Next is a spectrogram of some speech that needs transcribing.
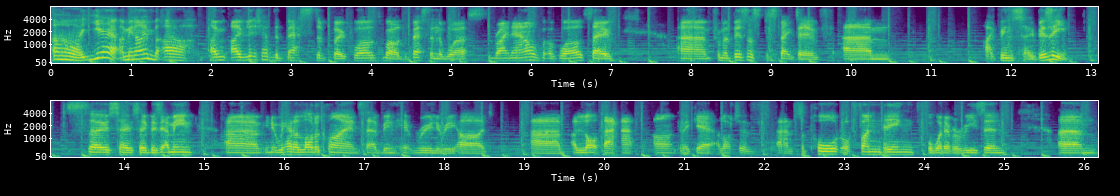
Oh yeah, I mean I'm uh I'm I literally have the best of both worlds. Well, the best and the worst right now of worlds. So um, from a business perspective, um, I've been so busy, so so so busy. I mean, um, you know, we had a lot of clients that have been hit really really hard. Um, a lot that aren't going to get a lot of um, support or funding for whatever reason. Um,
